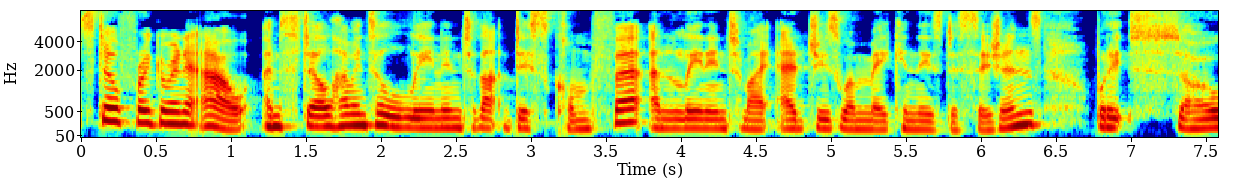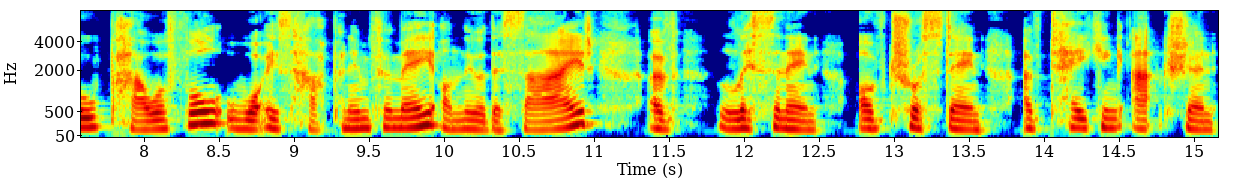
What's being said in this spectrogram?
still figuring it out. I'm still having to lean into that discomfort and lean into my edges when making these decisions. But it's so powerful what is happening for me on the other side of listening, of trusting, of taking action.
